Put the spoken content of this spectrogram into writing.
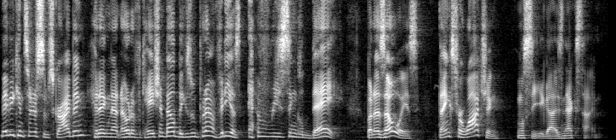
maybe consider subscribing, hitting that notification bell because we put out videos every single day. But as always, thanks for watching, we'll see you guys next time.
